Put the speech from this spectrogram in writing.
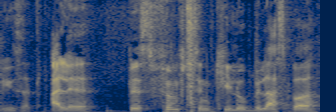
Wie gesagt, alle bis 15 Kilo belastbar.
